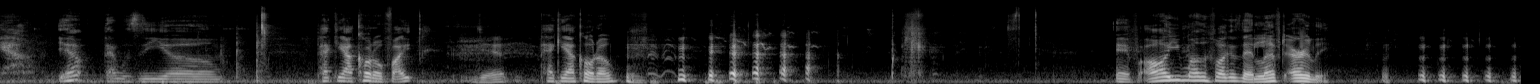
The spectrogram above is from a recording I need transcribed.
yeah. Yep. That was the um, Pacquiao Cotto fight. Yeah. Pacquiao Cotto. And for all you motherfuckers that left early,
